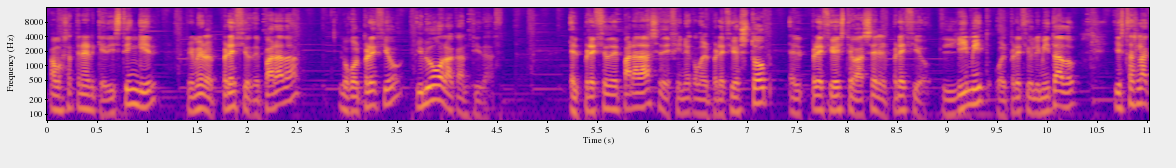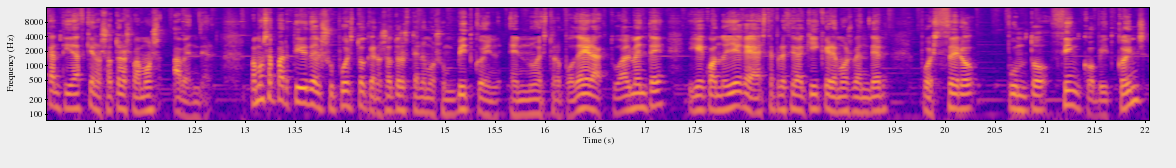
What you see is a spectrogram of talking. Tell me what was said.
vamos a tener que distinguir primero el precio de parada, luego el precio y luego la cantidad. El precio de parada se define como el precio stop, el precio este va a ser el precio limit o el precio limitado y esta es la cantidad que nosotros vamos a vender. Vamos a partir del supuesto que nosotros tenemos un Bitcoin en nuestro poder actualmente y que cuando llegue a este precio de aquí queremos vender pues 0.5 bitcoins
